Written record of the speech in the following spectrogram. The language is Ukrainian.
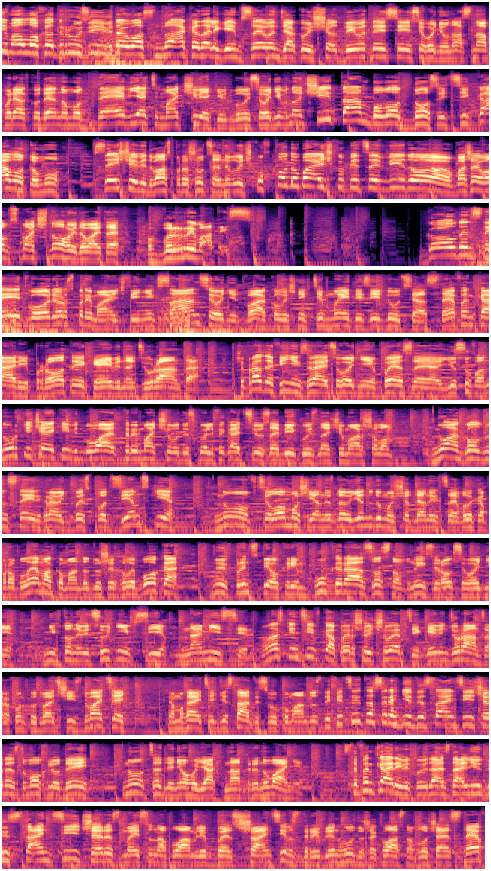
Усім алоха, друзі! Вітаю вас на каналі Game 7. Дякую, що дивитесь. Сьогодні у нас на порядку денному 9 матчів, які відбулись сьогодні вночі. Там було досить цікаво, тому все, що від вас прошу, це невеличку вподобаєчку під цим відео. Бажаю вам смачного і давайте вриватись. Golden State Warriors приймають Phoenix Suns. Сьогодні два колишніх тіммейти зійдуться Стефен Карі проти Кевіна Дюранта. Щоправда, Фінікс грає сьогодні без е, Юсуфа Нуркіча, який відбуває три матчеву дискваліфікацію за бійку із Начі Маршалом. Ну а Golden State грають без Подземські. Ну, в цілому ж я не я не думаю, що для них це велика проблема. Команда дуже глибока. Ну і в принципі, окрім Букера, з основних зірок сьогодні ніхто не відсутній, всі на місці. У нас кінцівка першої чверті. Кевін Дюран за рахунку 26-20 намагається дістати свою команду з дефіцита середньої дистанції через двох людей. Ну, це для нього як на тренуванні. Стефен Карі відповідає з дальньої дистанції через Мейсона Пламлі без шансів з дриблінгу. Дуже класно влучає Стеф.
